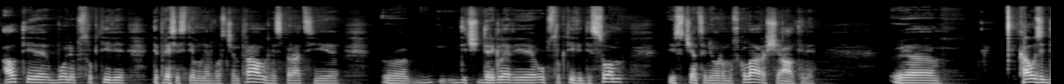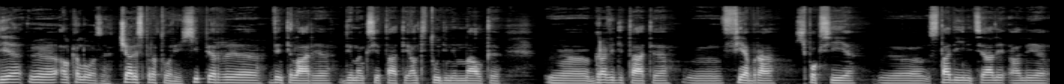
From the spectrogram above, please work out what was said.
alte boli obstructive, depresie sistemului nervos central, respirație, deci dereglări obstructive de somn, insuficiență neuromusculară și altele. Cauze de alcaloză, cea respiratorie, hiperventilare din anxietate, altitudine înaltă, graviditate, febra, hipoxie, stadii inițiale ale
